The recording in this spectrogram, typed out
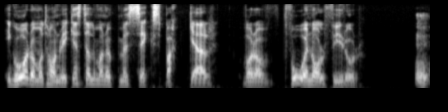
Igår då mot Hanviken ställde man upp med sex backar Varav två är 04 mm.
